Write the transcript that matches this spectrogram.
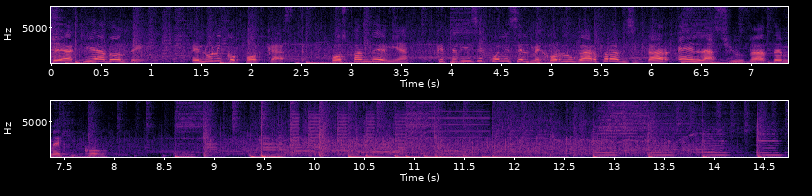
De aquí a dónde, el único podcast post pandemia que te dice cuál es el mejor lugar para visitar en la Ciudad de México.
